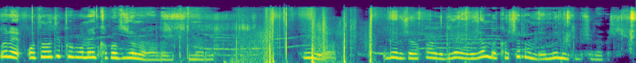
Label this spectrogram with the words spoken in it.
Böyle otomatik toplamayı kapatacağım herhalde büyük ihtimalle. Göreceğiz. olacağını fark edeceğim. Alacağım da kaçırırım da eminim ki bir şeyler kaçırırım.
